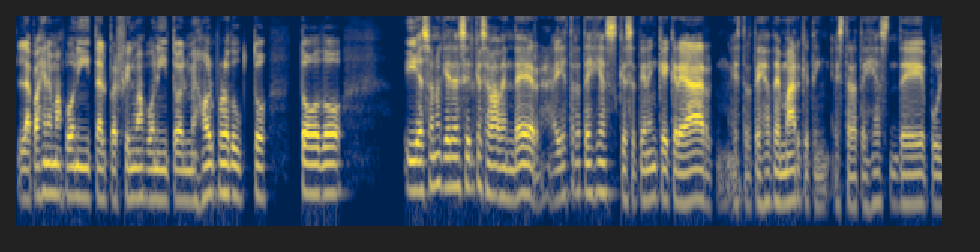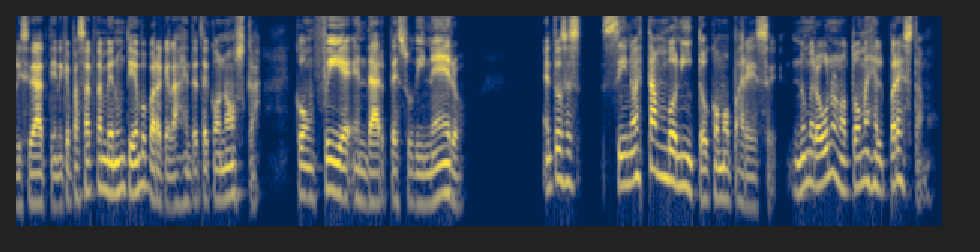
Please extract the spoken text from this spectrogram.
la página más bonita, el perfil más bonito, el mejor producto, todo. Y eso no quiere decir que se va a vender. Hay estrategias que se tienen que crear, estrategias de marketing, estrategias de publicidad. Tiene que pasar también un tiempo para que la gente te conozca, confíe en darte su dinero. Entonces, si no es tan bonito como parece, número uno, no tomes el préstamo.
